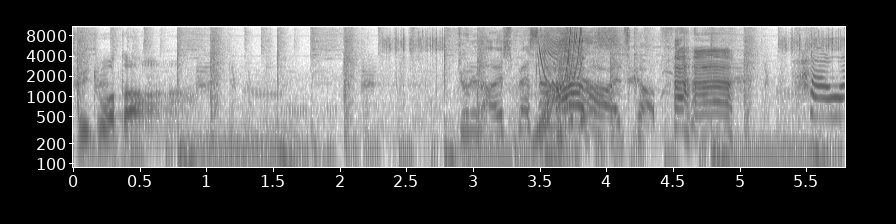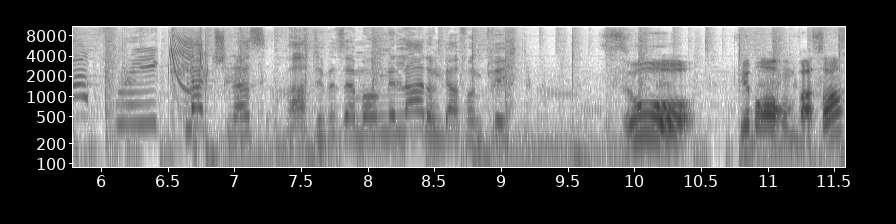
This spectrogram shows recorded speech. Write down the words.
Sweetwater. Du läufst besser weiter, Holzkopf. Hau ab, Freak! Klatschnass, warte bis er morgen eine Ladung davon kriegt. So, wir brauchen Wasser.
